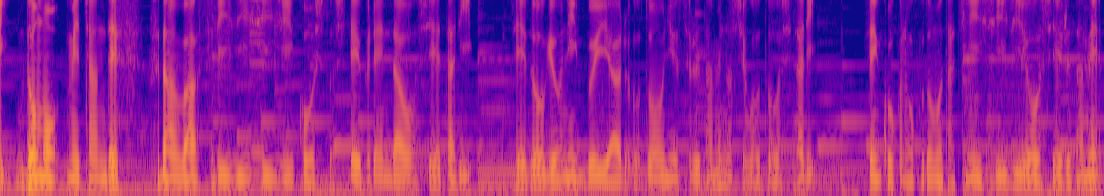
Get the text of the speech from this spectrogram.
い、どうも、めちゃんです。普段は 3DCG 講師としてブレンダーを教えたり、製造業に VR を導入するための仕事をしたり、全国の子どもたちに CG を教えるため、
